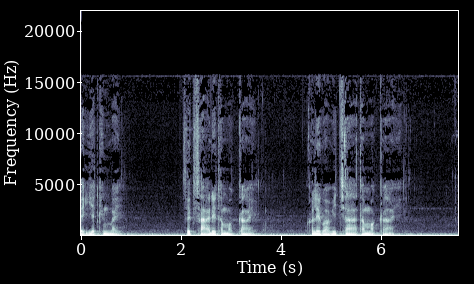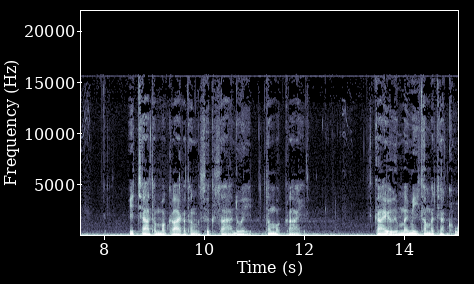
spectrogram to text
ละเอียดขึ้นไป ศึกษาด้วยธรรมกายเขาเรียกว่าวิชาธรรมกาย วิชาธรรมกายก็ต้องศึกษาด้วยธรรมกาย กายอื่นไม่มีธรรมจักขุ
